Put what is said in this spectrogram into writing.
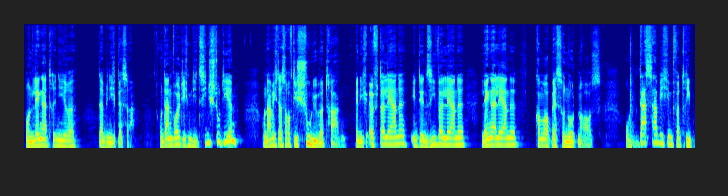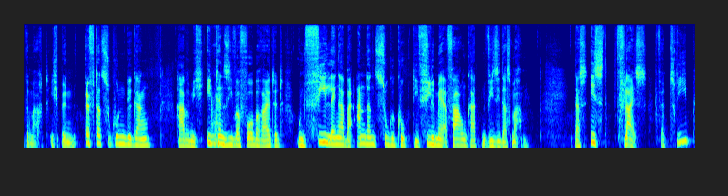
und länger trainiere, dann bin ich besser. Und dann wollte ich Medizin studieren und habe ich das auf die Schule übertragen. Wenn ich öfter lerne, intensiver lerne, länger lerne, kommen auch bessere Noten raus. Und das habe ich im Vertrieb gemacht. Ich bin öfter zu Kunden gegangen, habe mich intensiver vorbereitet und viel länger bei anderen zugeguckt, die viel mehr Erfahrung hatten, wie sie das machen. Das ist Fleiß. Vertrieb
